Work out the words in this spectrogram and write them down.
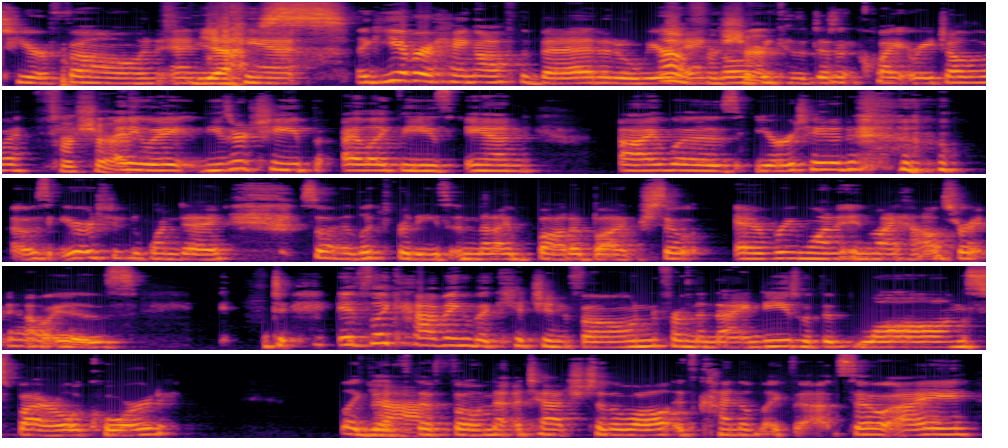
to your phone and yes. you can't like you ever hang off the bed at a weird oh, angle sure. because it doesn't quite reach all the way. For sure. Anyway, these are cheap. I like these and I was irritated. I was irritated one day. So I looked for these and then I bought a bunch. So everyone in my house right now is it's like having the kitchen phone from the 90s with the long spiral cord. Like yeah. that's the phone that attached to the wall. It's kind of like that. So I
